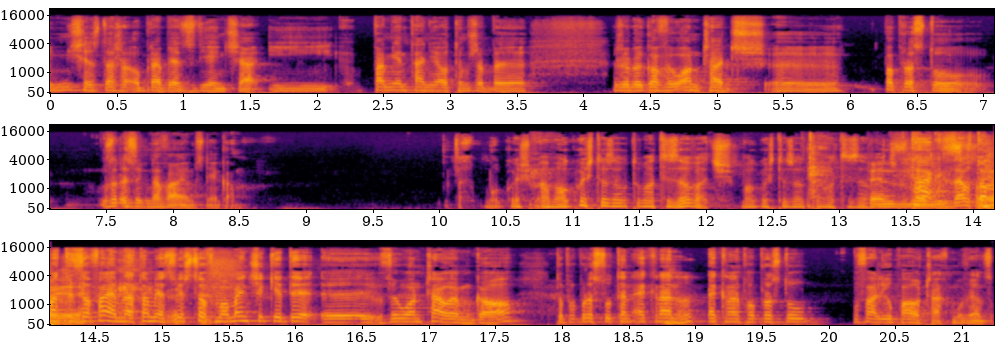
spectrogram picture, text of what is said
y, mi się zdarza obrabiać zdjęcia i pamiętanie o tym, żeby, żeby go wyłączać, y, po prostu zrezygnowałem z niego. Mogłeś, a mogłeś to zautomatyzować. Mogłeś to zautomatyzować. Tak, zautomatyzowałem. Natomiast wiesz co, w momencie, kiedy wyłączałem go, to po prostu ten ekran, ekran po prostu walił po oczach, mówiąc,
